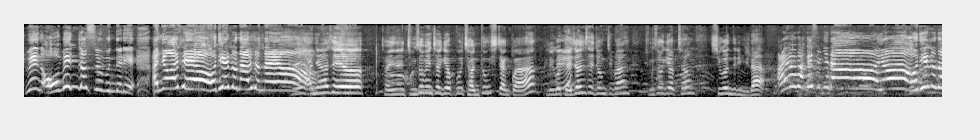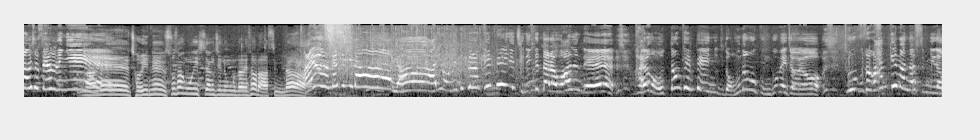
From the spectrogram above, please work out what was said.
웬 어벤져스 분들이 안녕하세요. 어디에서 나오셨나요? 네, 안녕하세요. 저희는 중소벤처기업부 전통시장과 그리고 네. 대전 세종지방 중소기업청 직원들입니다. 아유, 반갑습니다. 야, 어디에서 나오셨어요, 선생님? 아, 네, 저희는 소상공인시장진흥공단에서 나왔습니다. 아유 반갑습니다. 야 아니 오늘 특별한 캠페인이 진행된다라고 하는데 과연 어떤 캠페인인지 너무너무 궁금해져요. 두 부서가 함께 만났습니다.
